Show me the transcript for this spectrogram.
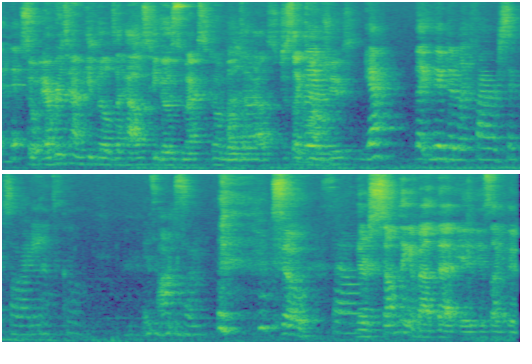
uh, th- So every time he builds a house, he goes to Mexico and builds a Uh-huh. house, just like Yeah. Tom Shoes? yeah, like they've done like five or six already. That's cool. It's awesome. So So, there's something about that, it, it's like the,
